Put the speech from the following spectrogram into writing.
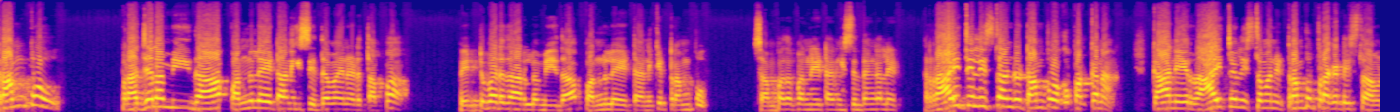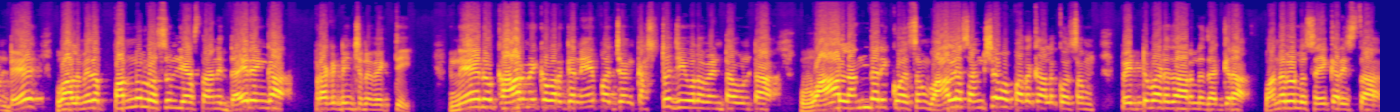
ట్రంప్ ప్రజల మీద పన్నులు వేయటానికి సిద్ధమైనడు తప్ప పెట్టుబడిదారుల మీద పన్నులు వేయటానికి ట్రంప్ సంపద పన్నేయటానికి సిద్ధంగా లేడు. రాయితీలు ఇస్తాడు ట్రంప్ ఒక పక్కన. కానీ రాయితీలు ఇస్తామని ట్రంప్ ప్రకటిస్తా ఉంటే వాళ్ళ మీద పన్నులు వసూలు చేస్తా అని ధైర్యంగా ప్రకటించిన వ్యక్తి. నేను కార్మిక వర్గ నేపథ్యం కష్టజీవుల వెంట ఉంటా. వాళ్ళందరి కోసం వాళ్ళ సంక్షేమ పథకాల కోసం పెట్టుబడిదారుల దగ్గర వనరులు సేకరిస్తా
